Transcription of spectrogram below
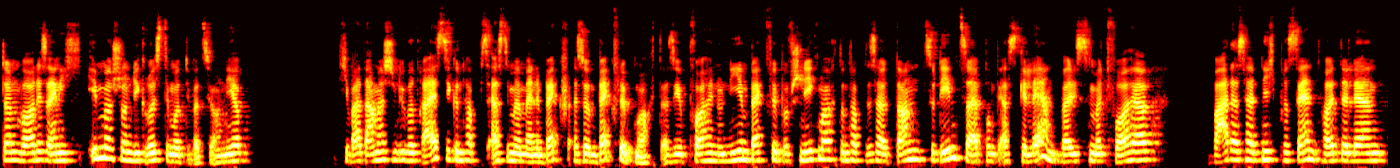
dann war das eigentlich immer schon die größte Motivation. Ich, hab, ich war damals schon über 30 und habe das erste Mal meinen Back, also einen Backflip gemacht. Also ich habe vorher noch nie einen Backflip auf Schnee gemacht und habe das halt dann zu dem Zeitpunkt erst gelernt, weil ich es halt vorher war das halt nicht präsent. Heute lernt,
